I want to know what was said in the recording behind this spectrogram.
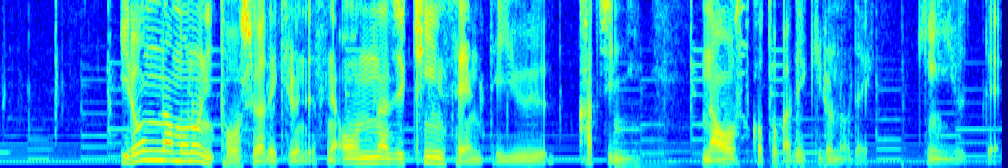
んいろんなものに投資ができるんですね。同じ金銭っていう価値に直すことができるので金融って、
